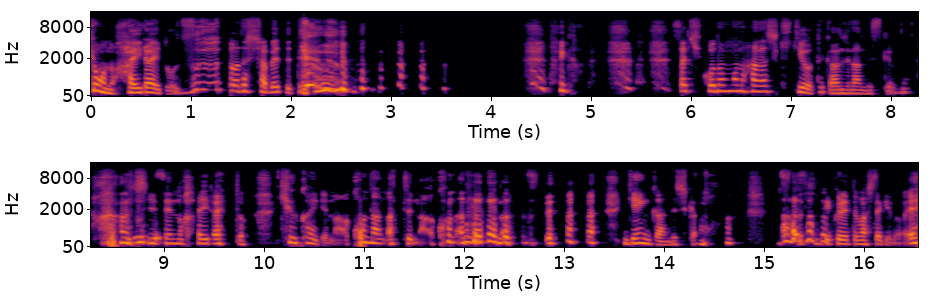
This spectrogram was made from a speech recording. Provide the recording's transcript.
今日のハイライトをずっと私喋ってて。なんかさっき子供の話聞きようって感じなんですけどね。阪神戦のハイライト。9回でなこんなんなってんなこんなんなってなっつって。玄関でしかも。ずっと聞いてくれてましたけど。え。い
